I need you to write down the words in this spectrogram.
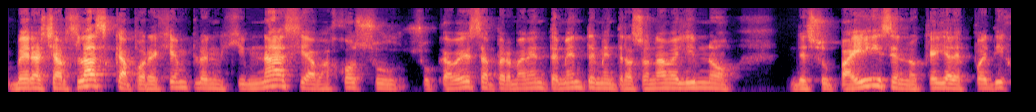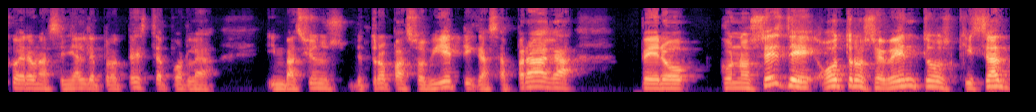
Vera Shavslaska, por ejemplo, en gimnasia, bajó su, cabeza permanentemente mientras sonaba el himno de su país, en lo que ella después dijo era una señal de protesta por la invasión de tropas soviéticas a Praga, pero ¿conoces de otros eventos, quizás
